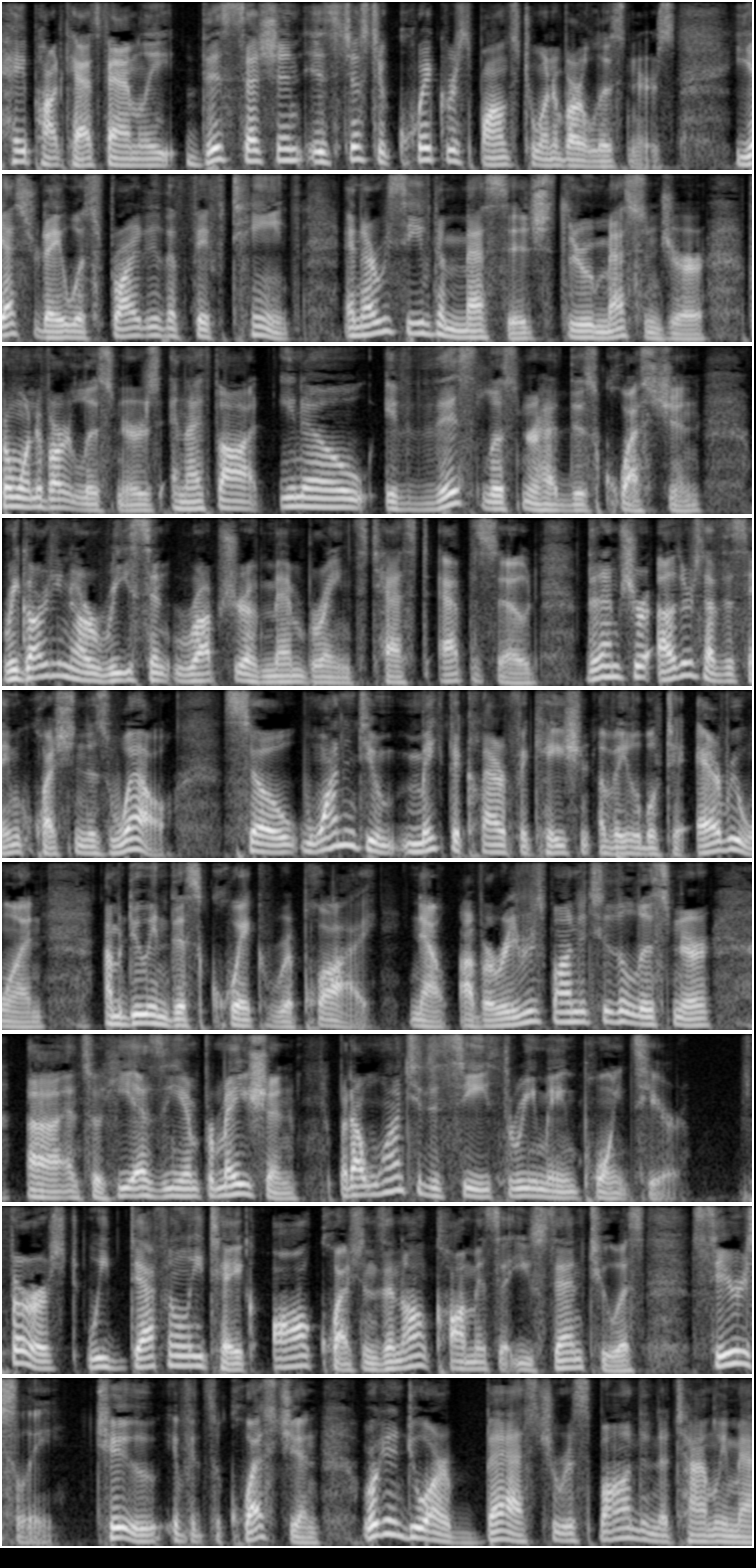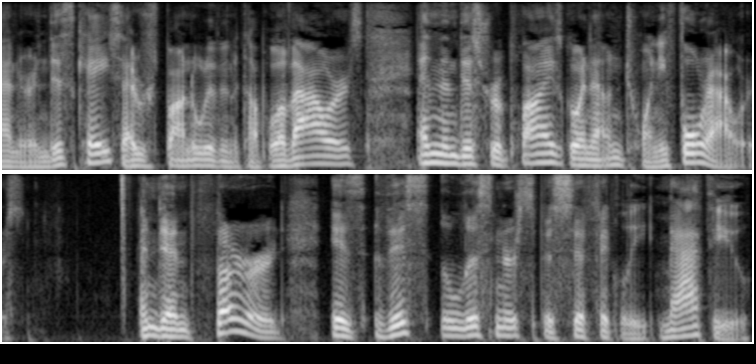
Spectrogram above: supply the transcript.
Hey, podcast family. This session is just a quick response to one of our listeners. Yesterday was Friday the 15th, and I received a message through Messenger from one of our listeners. And I thought, you know, if this listener had this question regarding our recent rupture of membranes test episode, then I'm sure others have the same question as well. So, wanting to make the clarification available to everyone, I'm doing this quick reply. Now, I've already responded to the listener, uh, and so he has the information, but I want you to see three main points here. First, we definitely take all questions and all comments that you send to us seriously. Two, if it's a question, we're going to do our best to respond in a timely manner. In this case, I responded within a couple of hours, and then this reply is going out in 24 hours. And then third is this listener specifically, Matthew.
